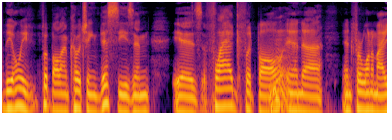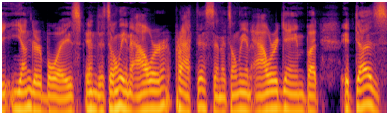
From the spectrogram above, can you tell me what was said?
the only football I'm coaching this season is flag football, mm. and uh, and for one of my younger boys, and it's only an hour practice and it's only an hour game, but it does.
